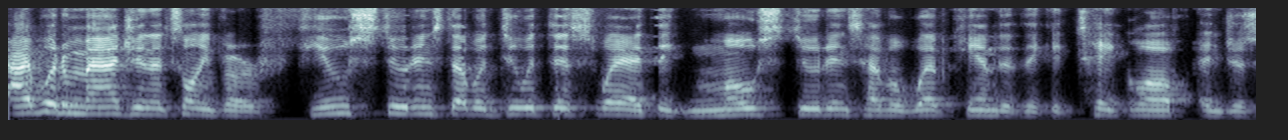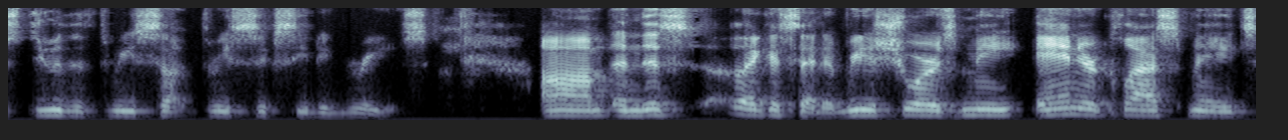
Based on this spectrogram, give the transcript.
I would imagine it's only for a few students that would do it this way. I think most students have a webcam that they could take off and just do the three, 360 degrees. Um, and this, like I said, it reassures me and your classmates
